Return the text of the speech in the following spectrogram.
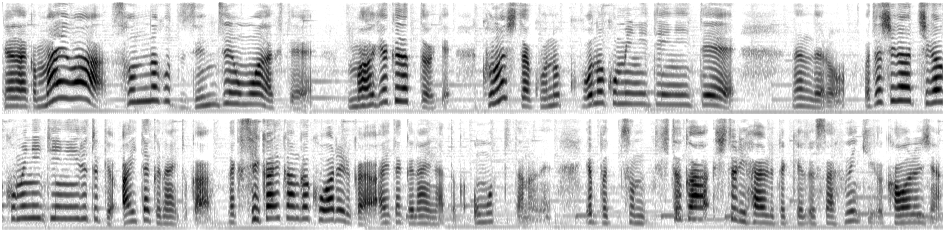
でなんか前はそんなこと全然思わなくて真逆だったわけ。この人はこのこのコミュニティにいてなんだろう。私が違うコミュニティにいる時は会いたくないとかなんか世界観が壊れるから会いたくないなとか思ってたのね。やっぱその人が1人入るだけでさ雰囲気が変わるじゃん。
